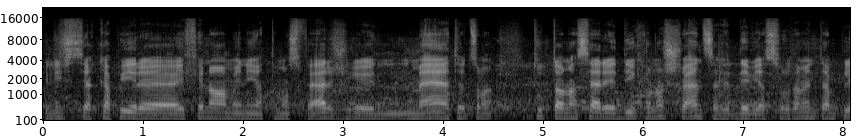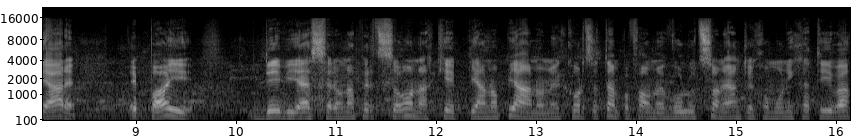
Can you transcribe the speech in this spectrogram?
inizi a capire i fenomeni atmosferici, il meteo, insomma tutta una serie di conoscenze che devi assolutamente ampliare. E poi devi essere una persona che piano piano nel corso del tempo fa un'evoluzione anche comunicativa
